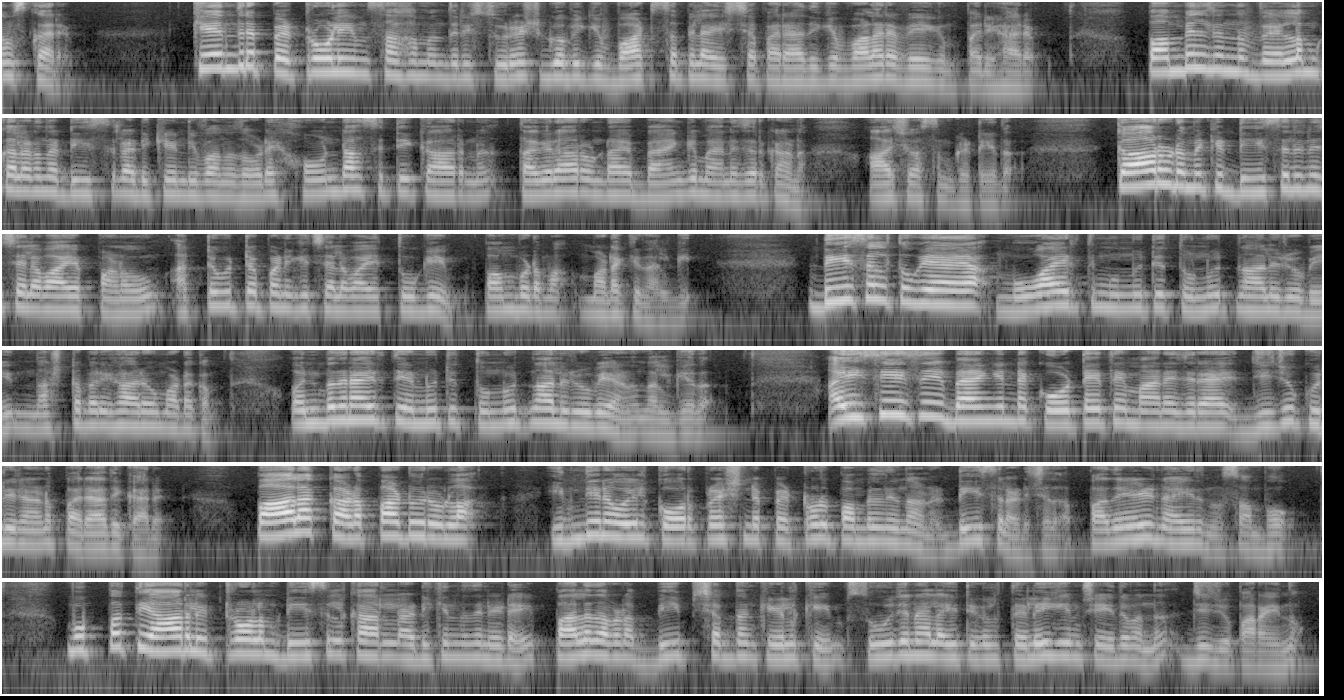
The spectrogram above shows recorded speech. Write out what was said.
നമസ്കാരം. കേന്ദ്ര പെട്രോളിയം സഹമന്ത്രി സുരേഷ് ഗോപിക്ക് വാട്സപ്പിൽ അയച്ച പരാതിക്ക് വളരെ വേഗം പരിഹാരം. പമ്പിൽ നിന്ന് വെള്ളം കലർന്ന ഡീസൽ അടിക്കേണ്ടി വന്നതോടെ ഹോണ്ട സിറ്റി കാറിന് തകരാറുണ്ടായ ബാങ്ക് മാനേജർക്കാണ് ആശ്വാസം കിട്ടിയത്. കാർ ഉടമയ്ക്ക് ഡീസലിന് ചെലവായ പണവും അറ്റകുറ്റപ്പണിക്ക് ചെലവായ തുകയും പമ്പുടമ മടക്കി നൽകി. ഡീസൽ തുകയായ മൂവായിരത്തി മുന്നൂറ്റി തൊണ്ണൂറ്റിനാല് രൂപയും നഷ്ടപരിഹാരവും അടക്കം ഒൻപതിനായിരത്തി എണ്ണൂറ്റി തൊണ്ണൂറ്റിനാല് രൂപയാണ് നൽകിയത്. I C I C I ബാങ്കിന്റെ കോട്ടയത്തെ മാനേജരായ ജിജു കുര്യനാണ് പരാതിക്കാരൻ. പാല കടപ്പാട്ടൂരുള്ള ഇന്ത്യൻ ഓയിൽ കോർപ്പറേഷന്റെ പെട്രോൾ പമ്പിൽ നിന്നാണ് ഡീസൽ അടിച്ചത്. പതിനേഴിനായിരുന്നു സംഭവം. മുപ്പത്തിയാറ് ലിറ്ററോളം ഡീസൽ കാറിൽ അടിക്കുന്നതിനിടെ പലതവണ ബീപ് ശബ്ദം കേൾക്കുകയും സൂചനാ ലൈറ്റുകൾ തെളിയുകയും ചെയ്തുവെന്ന് ജിജു പറയുന്നു.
